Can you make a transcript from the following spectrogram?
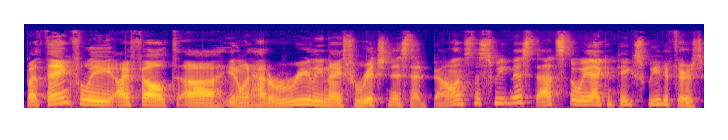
But thankfully, I felt, uh, you know, it had a really nice richness that balanced the sweetness. That's the way I can take sweet. If there's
